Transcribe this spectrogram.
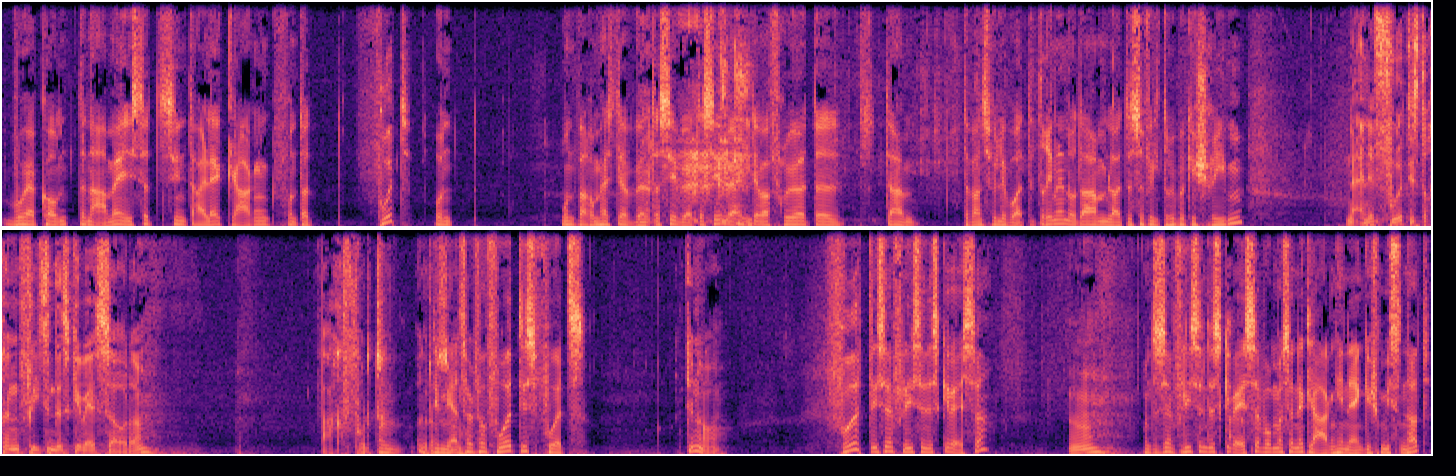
woher kommt der Name? Ist das, sind alle Klagen von der Furt und, und warum heißt der Wörthersee Wörthersee? Weil der war früher, der, da, da waren so viele Worte drinnen oder haben Leute so viel drüber geschrieben? Na, eine Furt ist doch ein fließendes Gewässer, oder? Bachfurt. Und oder die so. Mehrzahl von Furt ist Furz. Genau. Furt ist ein fließendes Gewässer. Hm. Und das ist ein fließendes Gewässer, wo man seine Klagen hineingeschmissen hat.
